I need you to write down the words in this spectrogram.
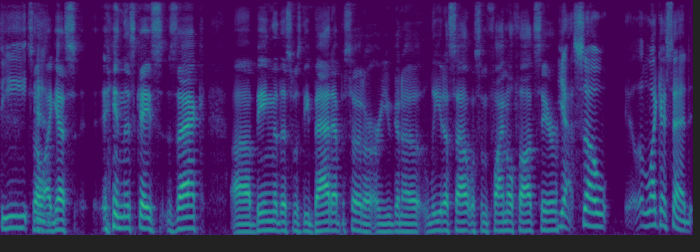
the So I guess in this case, Zach, uh, being that this was the bad episode, are, are you gonna lead us out with some final thoughts here? Yeah, so like I said,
